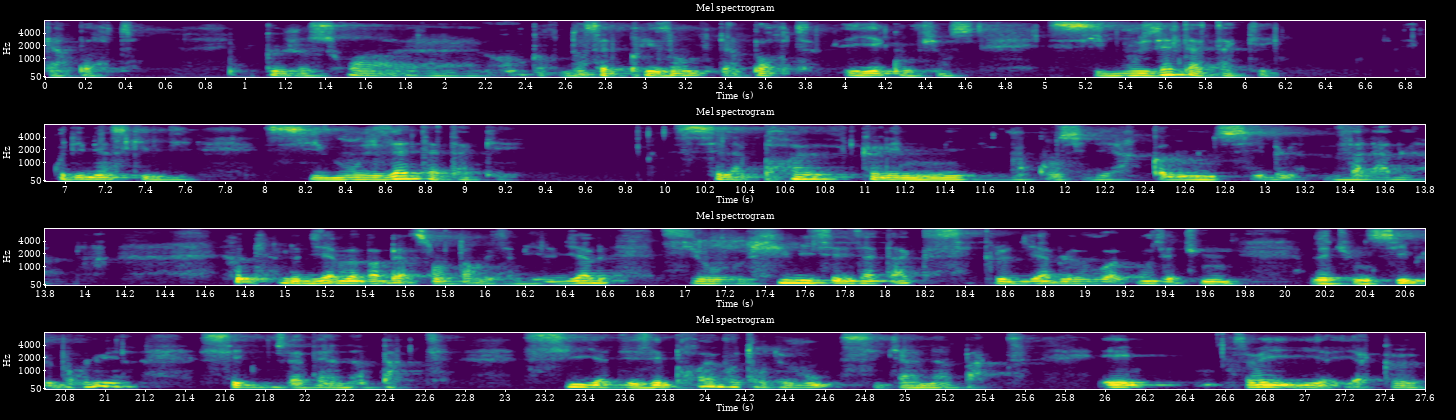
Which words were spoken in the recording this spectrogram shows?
qu'importe. Que je sois encore dans cette prison, qu'importe, ayez confiance. Si vous êtes attaqué, écoutez bien ce qu'il dit, si vous êtes attaqué, c'est la preuve que l'ennemi vous considère comme une cible valable. Le diable ne va pas perdre son temps, mes amis. Le diable, si vous subissez des attaques, c'est que le diable voit que vous êtes une, vous êtes une cible pour lui. Hein. C'est que vous avez un impact. S'il y a des épreuves autour de vous, c'est qu'il y a un impact. Et vous savez, il n'y a, que,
